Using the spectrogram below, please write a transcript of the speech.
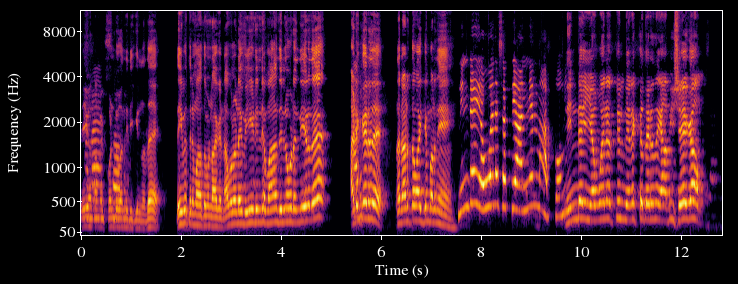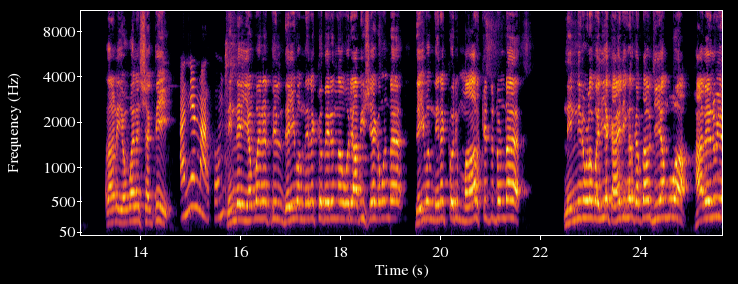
ദൈവം നമ്മെ കൊണ്ടുവന്നിരിക്കുന്നത്. ദൈവത്തിന് മാത്രം ഉണ്ടാകട്ടെ. അവളുടെ വീടിന്റെ വാതിലിനോട് എന്ത് ചെയ്യരുത്? അടുക്കരുത്. എന്നിട്ട് അടുത്ത വാക്യം പറഞ്ഞേ. നിന്റെ യൗവന ശക്തി അന്യന്മാർക്കും നിന്റെ യൗവനത്തിൽ നിനക്ക് തരുന്ന അഭിഷേകം. അതാണ് യൗവന ശക്തി അന്യന്മാർക്കും നിന്റെ യൗവനത്തിൽ ദൈവം നിനക്ക് തരുന്ന ഒരു അഭിഷേകമുണ്ട്. ദൈവം നിനക്കൊരു മാർക്കിട്ടിട്ടുണ്ട് നിന്നിലൂടെ വലിയ കാര്യങ്ങൾ കർത്താവ് ചെയ്യാൻ പോവാ. ഹാലേലുയ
